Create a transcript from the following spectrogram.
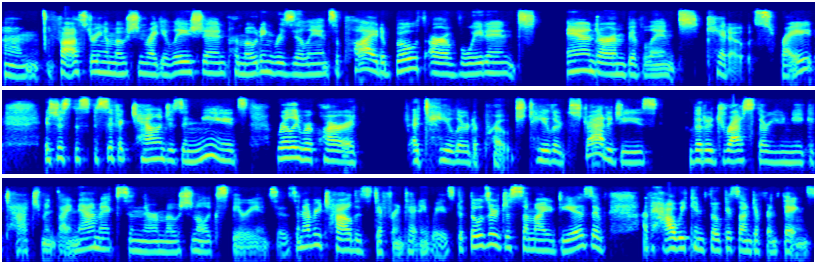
um, fostering emotion regulation, promoting resilience apply to both our avoidant and our ambivalent kiddos, right? It's just the specific challenges and needs really require a, a tailored approach, tailored strategies that address their unique attachment dynamics and their emotional experiences. And every child is different, anyways, but those are just some ideas of, of how we can focus on different things.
